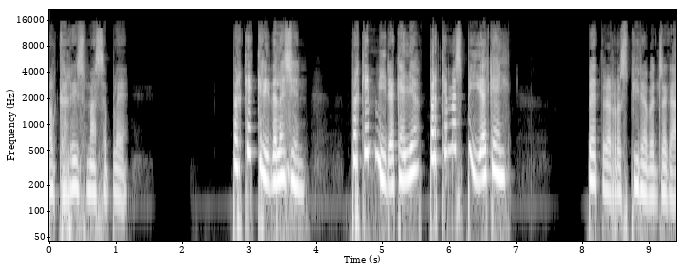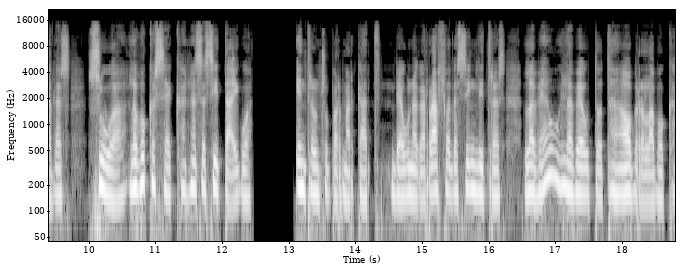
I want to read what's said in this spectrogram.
El carrer és massa ple. Per què crida la gent? Per què em mira aquella? Per què m'espia aquell? Petra respira batzegades, sua, la boca seca, necessita aigua. Entra a un supermercat, veu una garrafa de 5 litres, la veu i la veu tota, obre la boca.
